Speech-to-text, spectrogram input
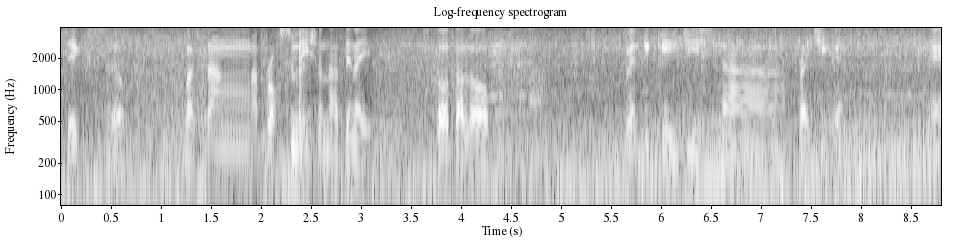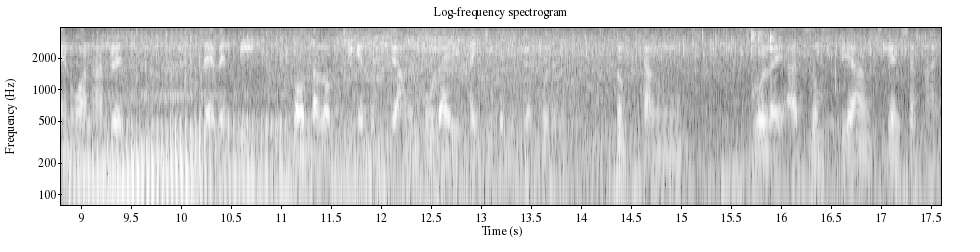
6, basta ang approximation natin ay total of 20 kgs na fried chicken and 170 total of chicken lumpiang gulay ay chicken lumpiang gulay lumpiang gulay at lumpiang chicken shanghai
